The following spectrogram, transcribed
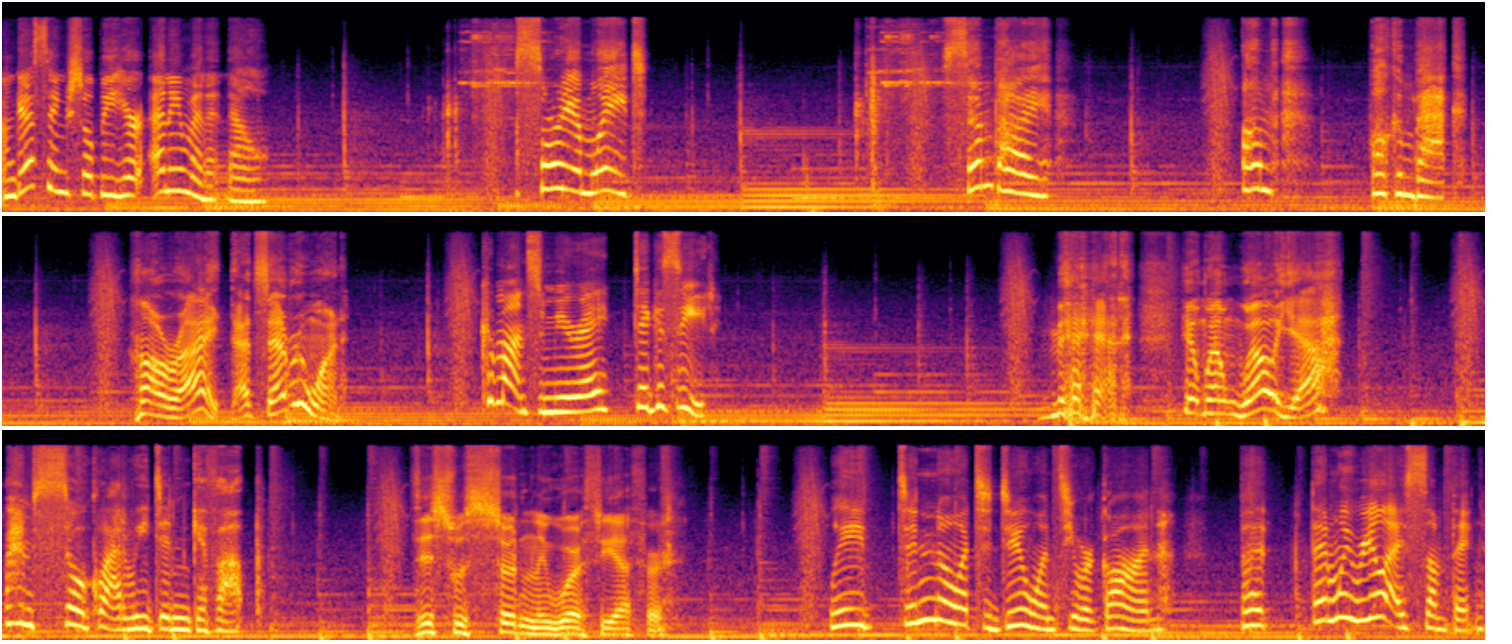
I'm guessing she'll be here any minute now. Sorry I'm late. Senpai. Um, Welcome back. All right, that's everyone. Come on, Sumire, take a seat. Man, it went well, yeah? I'm so glad we didn't give up. This was certainly worth the effort. We didn't know what to do once you were gone. But then we realized something.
